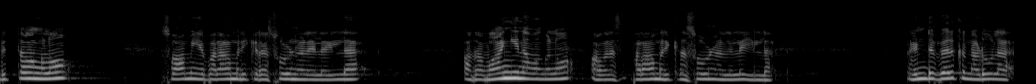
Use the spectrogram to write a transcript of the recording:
விற்றவங்களும் சுவாமியை பராமரிக்கிற சூழ்நிலையில் இல்லை. அதை வாங்கினவங்களும் அவரை பராமரிக்கிற சூழ்நிலையில் இல்லை. ரெண்டு பேருக்கு நடுவில்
